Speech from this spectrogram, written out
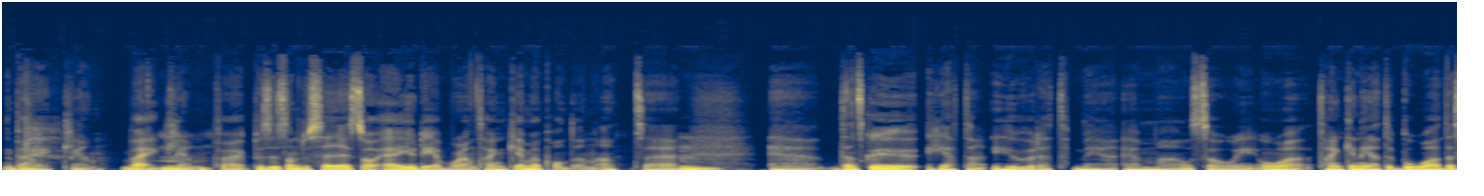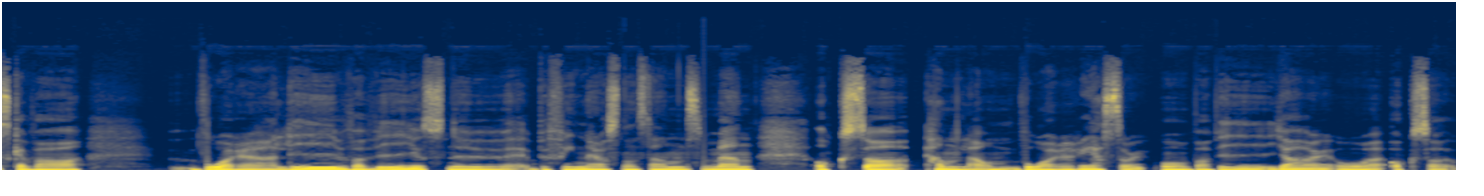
Verkligen, verkligen. Mm. För precis som du säger så är ju det vår tanke med podden, att eh, mm. Eh, den ska ju heta I huvudet med Emma och Zoe. Och tanken är att det både ska vara våra liv, var vi just nu befinner oss någonstans, men också handla om våra resor och vad vi gör och också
